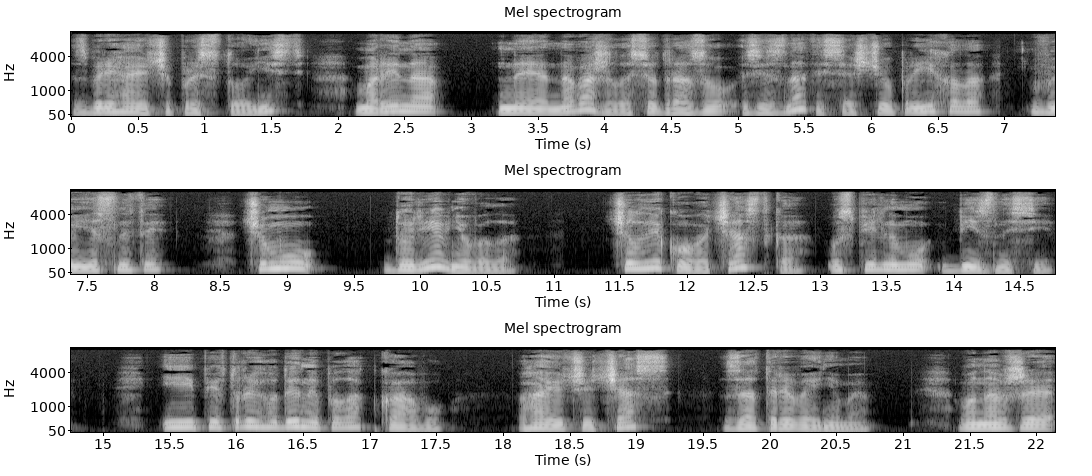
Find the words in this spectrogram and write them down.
Зберігаючи пристойність, Марина не наважилась одразу зізнатися, що приїхала вияснити, чому дорівнювала чоловікова частка у спільному бізнесі, і півтори години пила каву, гаючи час за теревенями. Вона вже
